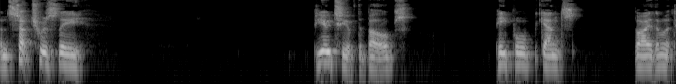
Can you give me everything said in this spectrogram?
And such was the beauty of the bulbs, people began to buy them at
